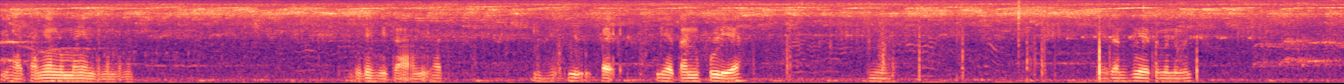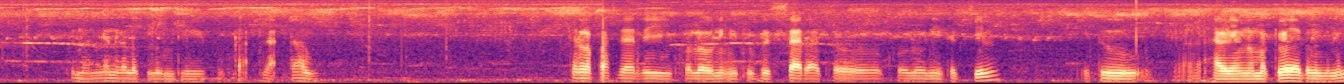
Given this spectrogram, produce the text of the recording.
kelihatannya lumayan teman-teman. Jadi kita lihat nah itu kayak kelihatan full ya nah, kelihatan full ya teman-teman. Cuman kan kalau belum dibuka nggak tahu. Terlepas dari koloni itu besar atau koloni kecil itu uh, hal yang nomor dua ya teman-teman.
